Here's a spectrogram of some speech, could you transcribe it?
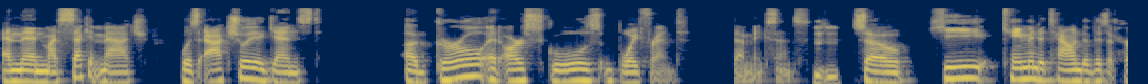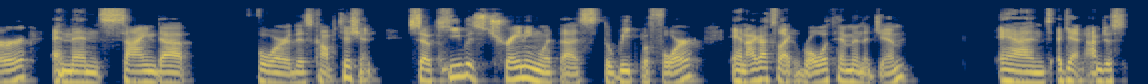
And then my second match was actually against a girl at our school's boyfriend. That makes sense. Mm-hmm. So he came into town to visit her and then signed up for this competition. So he was training with us the week before and I got to like roll with him in the gym. And again, I'm just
